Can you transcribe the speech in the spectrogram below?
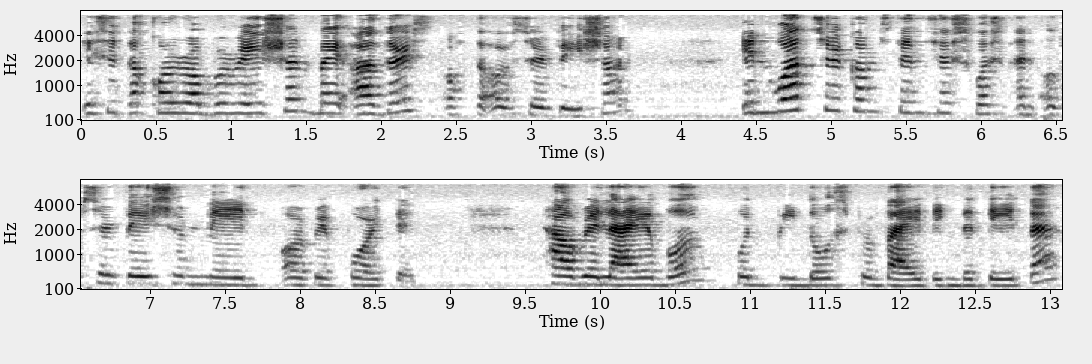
Is it a corroboration by others of the observation? In what circumstances was an observation made or reported? How reliable would be those providing the data?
